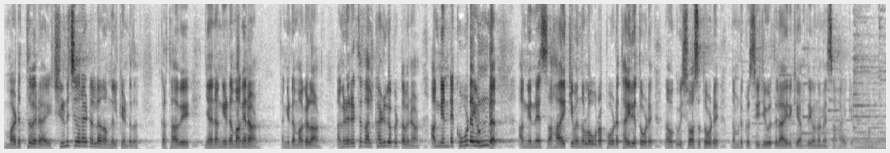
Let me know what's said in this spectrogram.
മടുത്തവരായി ക്ഷീണിച്ചവരായിട്ടല്ല നാം നിൽക്കേണ്ടത്. കർത്താവെ ഞാൻ അങ്ങയുടെ മകനാണ് അങ്ങയുടെ മകളാണ് അങ്ങയുടെ രക്തത്താൽ കഴുകപ്പെട്ടവനാണ് അങ്ങ് എന്റെ കൂടെയുണ്ട് അങ്ങ് എന്നെ സഹായിക്കുമെന്നുള്ള ഉറപ്പോടെ ധൈര്യത്തോടെ നമുക്ക് വിശ്വാസത്തോടെ നമ്മുടെ ക്രിസ്ത്യ ജീവിതത്തിലായിരിക്കാം. ദൈവം നമ്മെ സഹായിക്കട്ടെ.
